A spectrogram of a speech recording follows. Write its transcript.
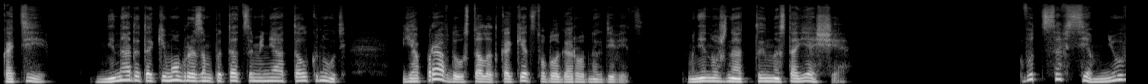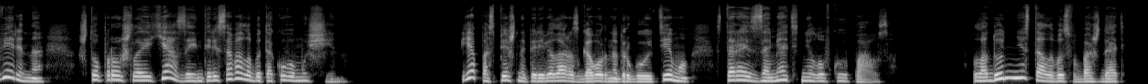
«Кати, не надо таким образом пытаться меня оттолкнуть. Я правда устал от кокетства благородных девиц. Мне нужна ты настоящая». Вот совсем не уверена, что прошлое я заинтересовала бы такого мужчину. Я поспешно перевела разговор на другую тему, стараясь замять неловкую паузу. Ладонь не стала высвобождать,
